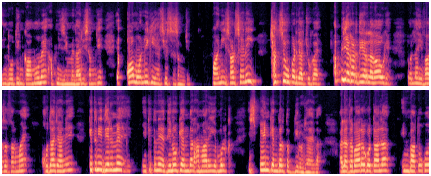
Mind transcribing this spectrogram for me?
इन दो तीन कामों में अपनी ज़िम्मेदारी समझे, एक कौम होने की हैसियत से समझे। पानी सर से नहीं छत से ऊपर जा चुका है। अब भी अगर देर लगाओगे तो अल्लाह हिफाजत फरमाए, खुदा जाने कितनी देर में ये कितने दिनों के अंदर हमारे ये मुल्क स्पेन के अंदर तब्दील हो जाएगा। अल्लाह तबारक ताला इन बातों को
